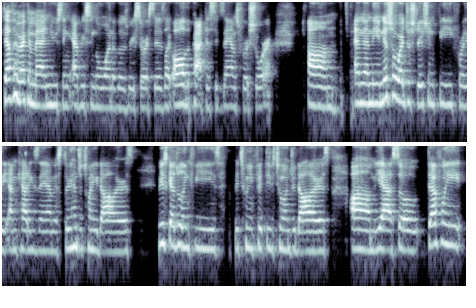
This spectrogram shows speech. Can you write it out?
Definitely recommend using every single one of those resources, like all the practice exams for sure. Um, and then the initial registration fee for the MCAT exam is $320 rescheduling fees between 50 to $200. Um, yeah, so definitely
